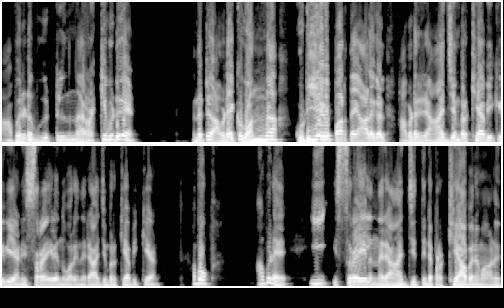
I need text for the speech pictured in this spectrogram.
അവരുടെ വീട്ടിൽ നിന്ന് ഇറക്കി വിടുകയാണ്. എന്നിട്ട് അവിടേക്ക് വന്ന കുടിയേറി പാർത്ത ആളുകൾ അവിടെ രാജ്യം പ്രഖ്യാപിക്കുകയാണ്. ഇസ്രായേൽ എന്ന് പറയുന്ന രാജ്യം പ്രഖ്യാപിക്കുകയാണ്. അപ്പോൾ അവിടെ ഈ ഇസ്രായേൽ എന്ന രാജ്യത്തിന്റെ പ്രഖ്യാപനമാണ്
